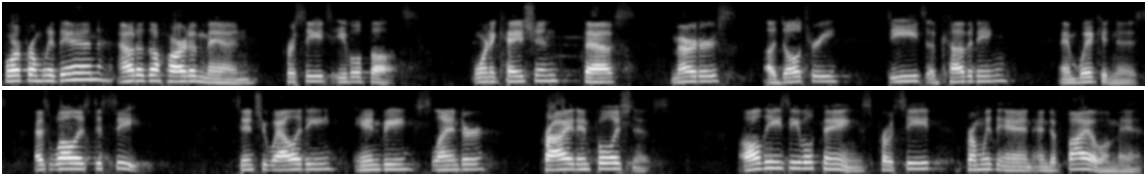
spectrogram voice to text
For from within, out of the heart of man, proceeds evil thoughts, fornication, thefts, murders, adultery, deeds of coveting, and wickedness, as well as deceit, sensuality, envy, slander, pride, and foolishness. All these evil things proceed from within and defile a man.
